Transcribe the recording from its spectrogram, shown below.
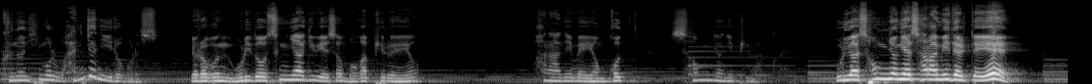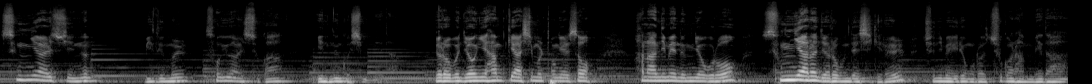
그는 힘을 완전히 잃어버렸어요. 여러분, 우리도 승리하기 위해서 뭐가 필요해요? 하나님의 영, 곧 성령이 필요한 거예요. 우리가 성령의 사람이 될 때에 승리할 수 있는 믿음을 소유할 수가 있는 것입니다. 여러분, 영이 함께 하심을 통해서 하나님의 능력으로 승리하는 여러분 되시기를 주님의 이름으로 축원합니다.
